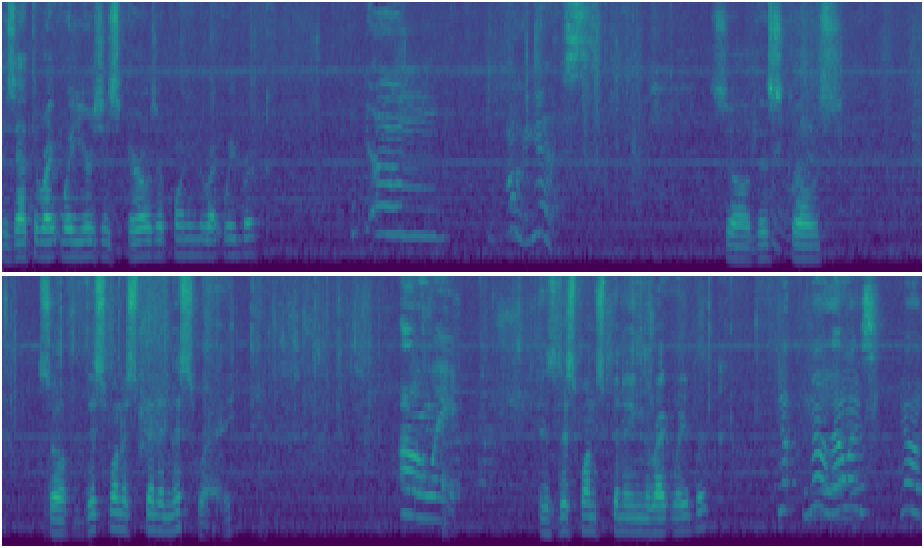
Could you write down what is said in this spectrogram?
is that the right way yours is, arrows are pointing the right way, Burke? Um, Oh, yes. So this goes, so if this one is spinning this way, Oh, wait. is this one spinning the right way, Burke? No, no, that one's. No,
